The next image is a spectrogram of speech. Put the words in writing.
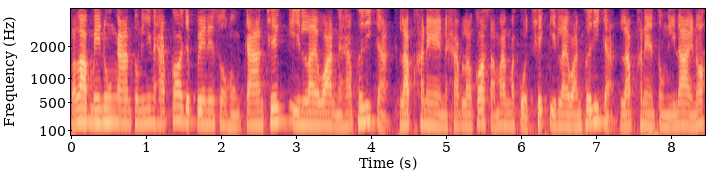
สำหรับเมนูงานตรงนี้นะครับก็จะเป็นในส่วนของการเช็คอินรายวันนะครับเพื่อที่จะรับคะแนนนะครับเราก็สามารถมากดเช็คอินรายวัน เพื่อที่จะรับคะแนนตรงนี้ได้เนาะ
